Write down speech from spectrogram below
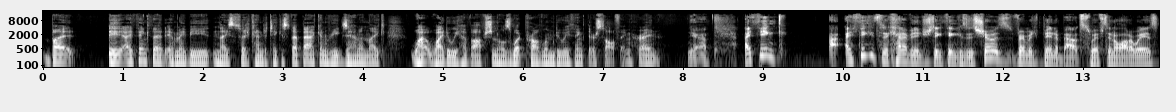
but I think that it may be nice to kind of take a step back and re-examine like why why do we have optionals? What problem do we think they're solving? Right? Yeah, I think I think it's a kind of an interesting thing because the show has very much been about Swift in a lot of ways,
